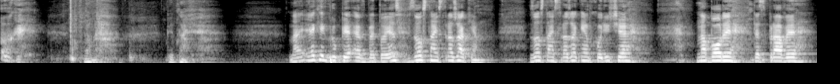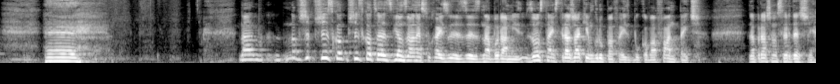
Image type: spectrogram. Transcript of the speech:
Okej. Dobra. 15. Na jakiej grupie FB to jest? Zostań strażakiem. Zostań strażakiem, wchodzicie, nabory, te sprawy. Eee, no, no wszy- wszystko, wszystko, co jest związane, słuchaj, z, z, z naborami. Zostań strażakiem, grupa facebookowa, fanpage. Zapraszam serdecznie.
